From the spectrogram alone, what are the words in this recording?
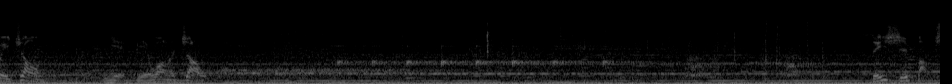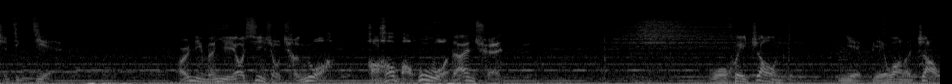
会罩你，也别忘了罩我。随时保持警戒，而你们也要信守承诺，好好保护我的安全。我会罩你，也别忘了照我。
